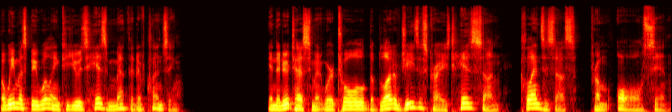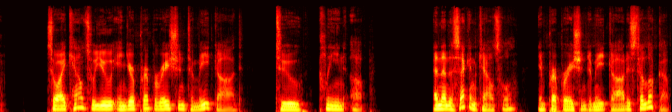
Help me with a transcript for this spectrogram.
but we must be willing to use His method of cleansing. In the New Testament, we're told the blood of Jesus Christ, His Son, cleanses us from all sin. So I counsel you in your preparation to meet God to clean up. And then the second counsel in preparation to meet God is to look up.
